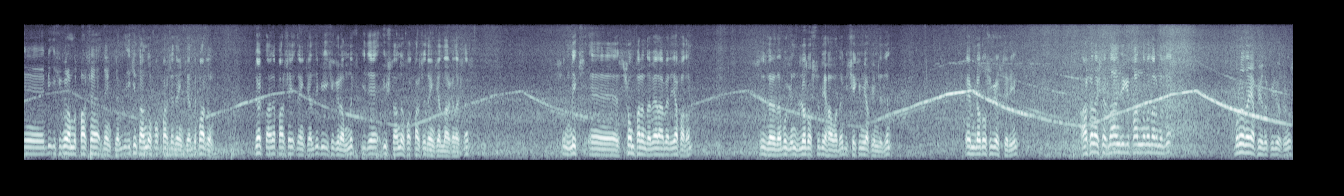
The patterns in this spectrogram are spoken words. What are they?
e, bir 2 gramlık parça denk geldi. 2 tane de ufak parça denk geldi. Pardon. 4 tane parça denk geldi. Bir 2 gramlık. Bir de 3 tane de ufak parça denk geldi arkadaşlar. Şimdilik e, son paranı da beraber yapalım. Sizlere de bugün lodoslu bir havada bir çekim yapayım dedim. Hem lodosu göstereyim. Arkadaşlar daha önceki panlamalarımızı burada yapıyorduk biliyorsunuz.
